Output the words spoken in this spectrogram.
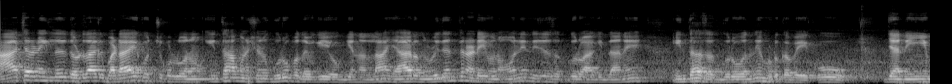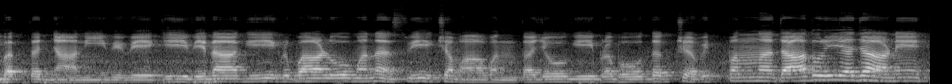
ಆಚರಣೆ ಇಲ್ಲದೆ ದೊಡ್ಡದಾಗಿ ಬಡಾಯಿ ಕೊಚ್ಚಿಕೊಳ್ಳುವನು, ಇಂತಹ ಮನುಷ್ಯನು ಗುರು ಪದವಿಗೆ ಯೋಗ್ಯನಲ್ಲ. ಯಾರು ನುಡಿದಂತೆ ನಡೆಯುವನು, ಅವನೇ ನಿಜ ಸದ್ಗುರು ಆಗಿದ್ದಾನೆ. ಇಂತಹ ಸದ್ಗುರುವನ್ನೇ ಹುಡುಕಬೇಕು. ಜನಿ ಭಕ್ತ ಜ್ಞಾನಿ ವಿವೇಕಿ ವಿರಾಗಿ ಕೃಪಾಳು ಮನಸ್ವಿ ಕ್ಷಮಾವಂತ ಯೋಗಿ ಪ್ರಭೋ ದಕ್ಷ ವಿತ್ಪನ್ನ ಚಾತುರ್ಯ ಜಾಣೆ.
